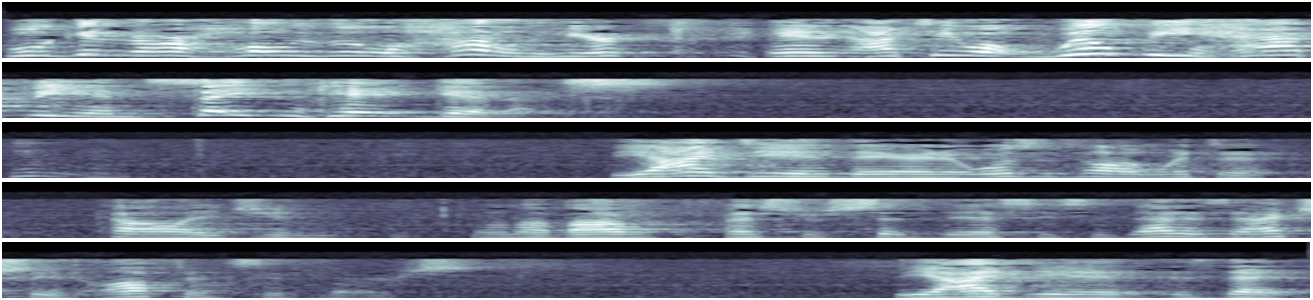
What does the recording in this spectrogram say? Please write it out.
We'll get in our holy little huddle here. And I tell you what, we'll be happy and Satan can't get us. The idea there, and it wasn't until I went to college, and one of my Bible professors said this. He said, That is actually an offensive verse. The idea is that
